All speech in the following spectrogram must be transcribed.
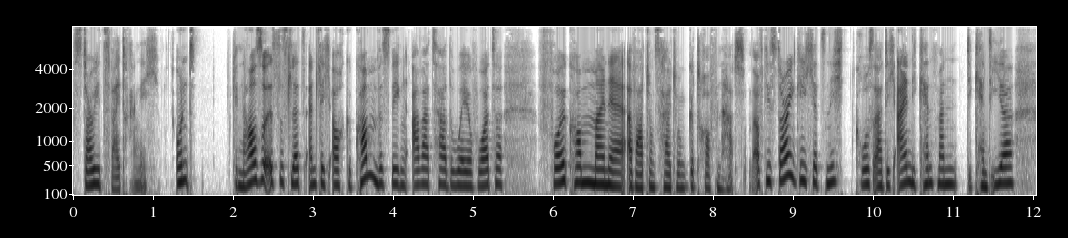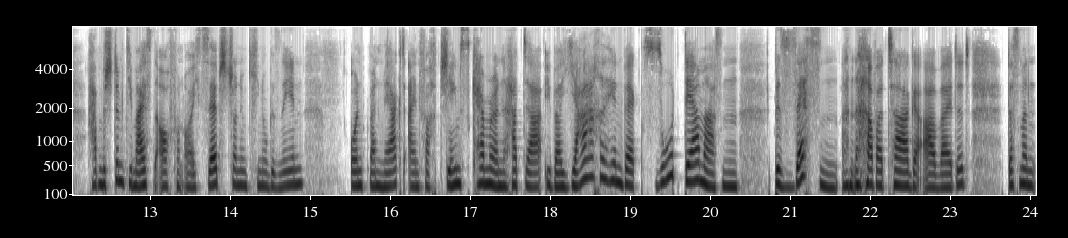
Story zweitrangig. Und genauso ist es letztendlich auch gekommen, weswegen Avatar The Way of Water vollkommen meine Erwartungshaltung getroffen hat. Auf die Story gehe ich jetzt nicht großartig ein, die kennt man, die kennt ihr, haben bestimmt die meisten auch von euch selbst schon im Kino gesehen. Und man merkt einfach, James Cameron hat da über Jahre hinweg so dermaßen besessen an Avatar gearbeitet, dass man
